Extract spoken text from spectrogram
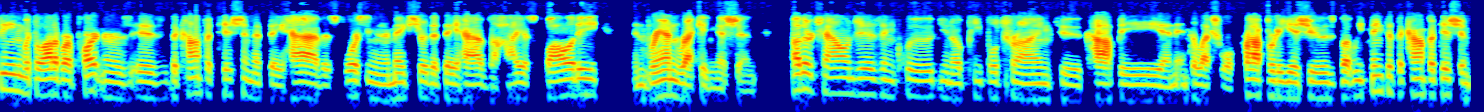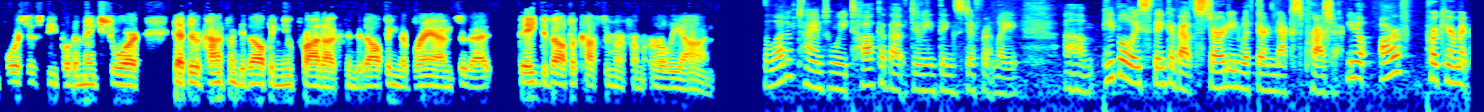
seen with a lot of our partners is the competition that they have is forcing them to make sure that they have the highest quality and brand recognition. Other challenges include, you know, people trying to copy and intellectual property issues, but we think that the competition forces people to make sure that they're constantly developing new products and developing their brand so that they develop a customer from early on. A lot of times when we talk about doing things differently, um, people always think about starting with their next project. You know, our procurement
